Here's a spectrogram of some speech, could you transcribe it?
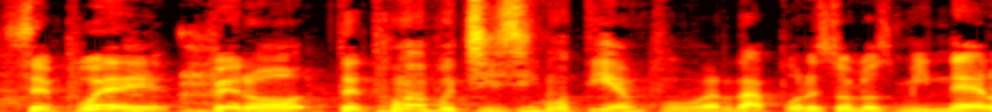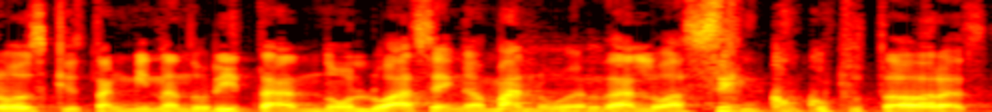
Se puede, pero te toma muchísimo tiempo, ¿verdad? Por eso los mineros que están minando ahorita no lo hacen a mano, ¿verdad? Lo hacen con computadoras.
